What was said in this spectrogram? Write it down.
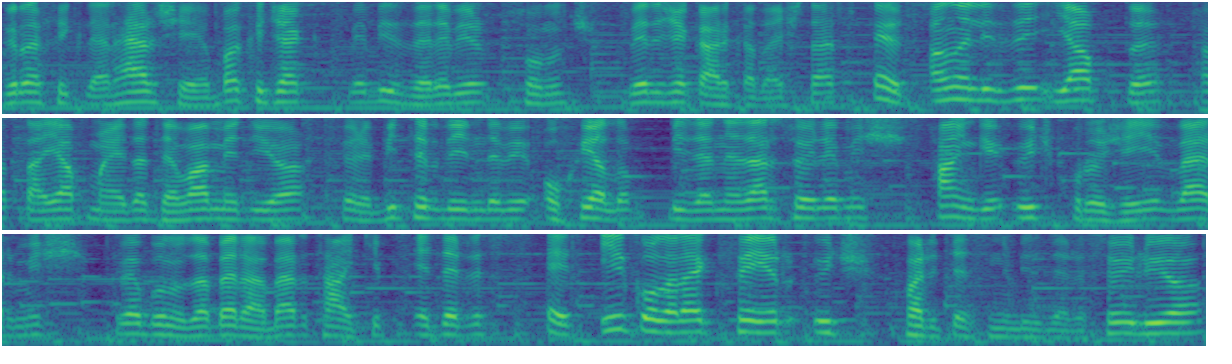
grafikler her şeye bakacak ve bizlere bir sonuç verecek arkadaşlar. Evet analizi yaptı. Hatta yapmaya da devam ediyor. Şöyle bitirdiğinde bir okuyalım. Bize neler söylemiş, hangi 3 projeyi vermiş ve bunu da beraber takip ederiz. Evet ilk olarak Fair 3 paritesini bizlere söylüyor.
